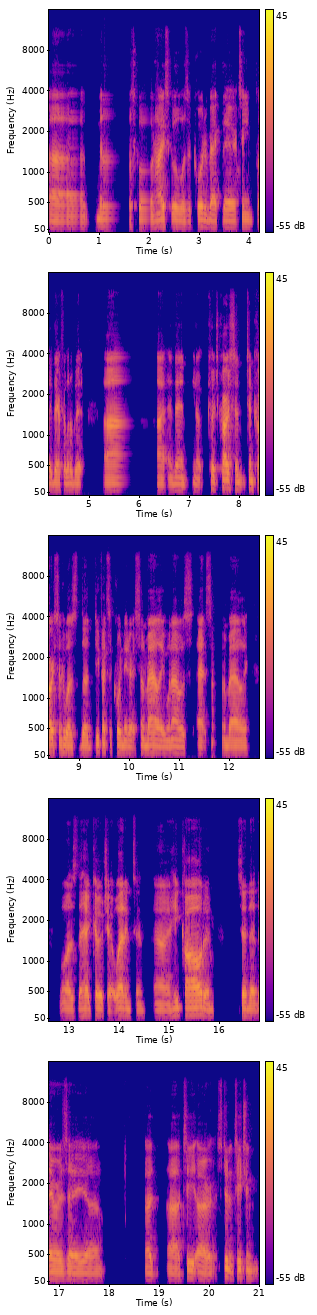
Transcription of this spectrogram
uh, middle school and high school. Was a quarterback there. Team played there for a little bit. Uh, uh, and then, you know, Coach Carson, Tim Carson, who was the defensive coordinator at Sun Valley when I was at Sun Valley, was the head coach at Weddington. Uh, he called and said that there was a uh, a, a t- uh, student teaching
